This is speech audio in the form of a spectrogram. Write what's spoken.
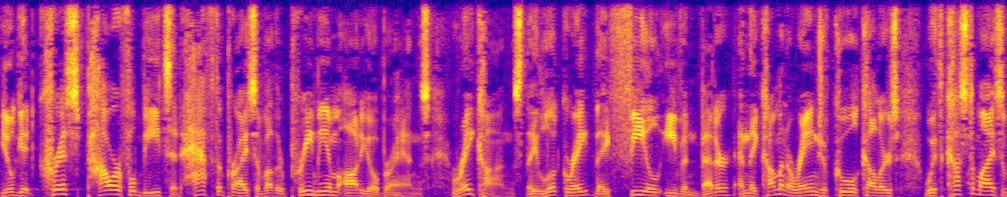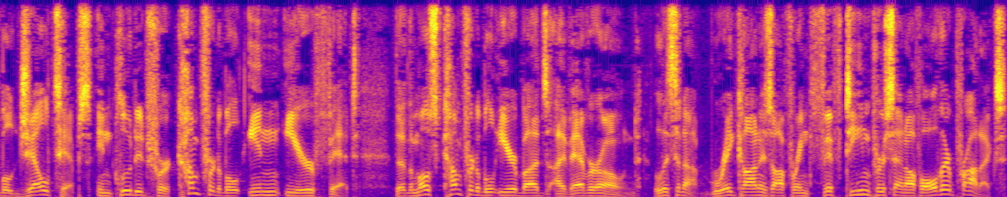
You'll get crisp, powerful beats at half the price of other premium audio brands. Raycons, they look great, they feel even better, and they come in a range of cool colors with customizable gel tips included for comfortable in-ear fit. They're the most comfortable earbuds I've ever owned. Listen up. Raycon is offering 15% off all their products.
